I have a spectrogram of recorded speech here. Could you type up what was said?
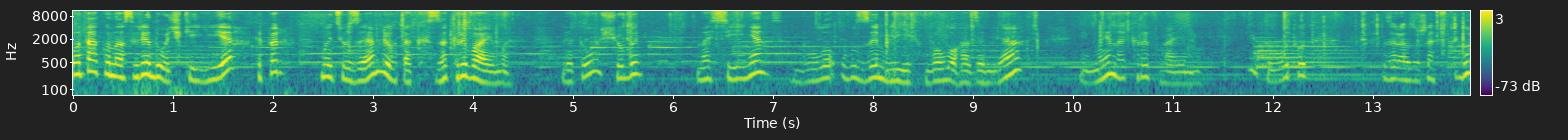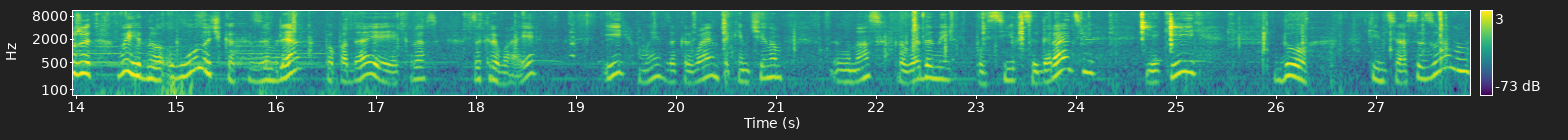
отак у нас рядочки є. Тепер ми цю землю так закриваємо для того, щоб насіння було у землі. Волога земля, і ми накриваємо. І тут от зразу ж дуже вигідно в луночках земля попадає, якраз закриває. І ми закриваємо таким чином. У нас проведений посів сидератів, який до кінця сезону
